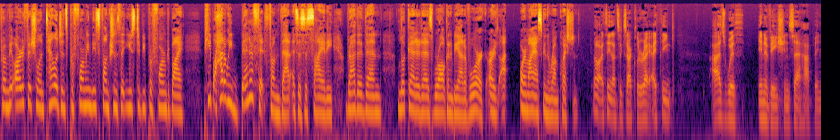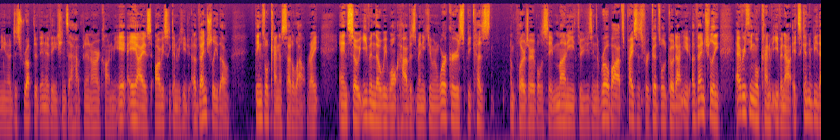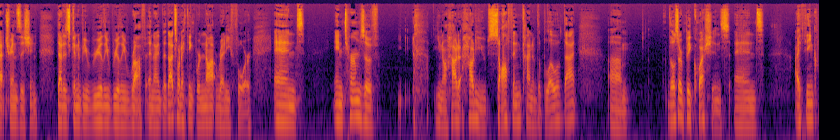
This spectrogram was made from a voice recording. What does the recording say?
from the artificial intelligence performing these functions that used to be performed by people? How do we benefit from that as a society rather than look at it as we're all going to be out of work? Or, or am I asking the wrong question? No, I think that's exactly right. I think, as with innovations that happen, you know, disruptive innovations that happen in our economy, AI is obviously going to be huge. Eventually, though, things will kind of settle out, right? And so, even though we won't have as many human workers because employers are able to save money through using the robots. Prices for goods will go down. Eventually, everything will kind of even out. It's going to be that transition that is going to be really, really rough, and I, that's what I think we're not ready for. And in terms of, you know, how do how do you soften kind of the blow of that? Um, those are big questions, and I think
